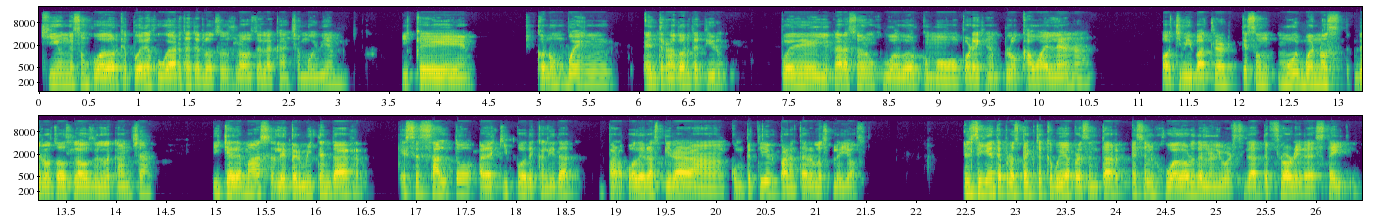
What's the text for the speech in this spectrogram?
Keon es un jugador que puede jugar desde los dos lados de la cancha muy bien y que con un buen entrenador de tiro puede llegar a ser un jugador como, por ejemplo, Kawhi Leonard o Jimmy Butler, que son muy buenos de los dos lados de la cancha y que además le permiten dar ese salto al equipo de calidad para poder aspirar a competir para entrar a los playoffs. El siguiente prospecto que voy a presentar es el jugador de la Universidad de Florida State,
